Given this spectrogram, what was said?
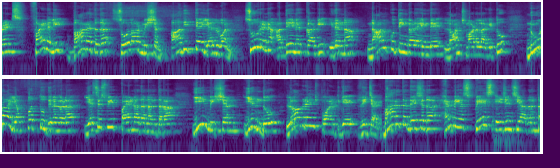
ಫ್ರೆಂಡ್ಸ್ ಫೈನಲಿ ಭಾರತದ solar mission Aditya L one, ಸೂರ್ಯನ ಅಧ್ಯಯನಕ್ಕಾಗಿ ಇದನ್ನ ನಾಲ್ಕು ತಿಂಗಳ ಹಿಂದೆ ಲಾಂಚ್ ಮಾಡಲಾಗಿತ್ತು. ನೂರ ಎಪ್ಪತ್ತು ದಿನಗಳ ಯಶಸ್ವಿ ಪಯಣದ ನಂತರ ಈ ಮಿಷನ್ ಇಂದು ಲಾಗ್ ರೇಂಜ್ ಪಾಯಿಂಟ್ಗೆ ರೀಚ್ ಆಗಿದೆ. ಭಾರತ ದೇಶದ ಹೆಮ್ಮೆಯ ಸ್ಪೇಸ್ ಏಜೆನ್ಸಿ ಆದಂತ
